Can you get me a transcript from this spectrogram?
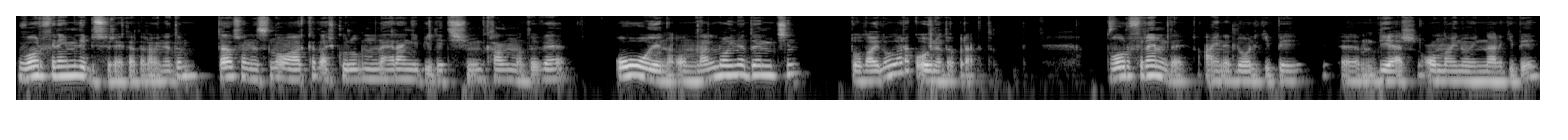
Warframe'i de bir süre kadar oynadım. Daha sonrasında o arkadaş grubumla herhangi bir iletişimim kalmadı ve o oyunu onlarla oynadığım için dolaylı olarak oyunu da bıraktım. Warframe de aynı LoL gibi diğer online oyunlar gibi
